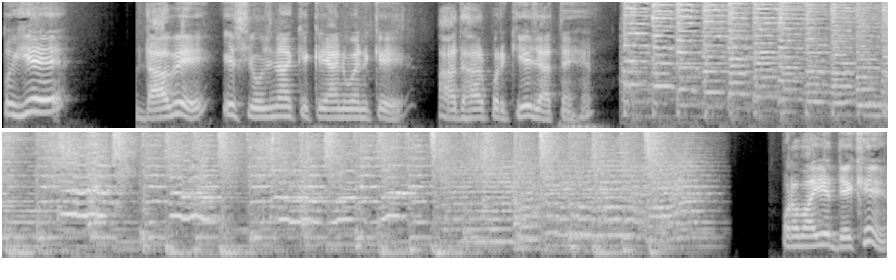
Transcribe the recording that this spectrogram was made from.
तो ये दावे इस योजना के क्रियान्वयन के आधार पर किए जाते हैं। और अब आइए देखें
